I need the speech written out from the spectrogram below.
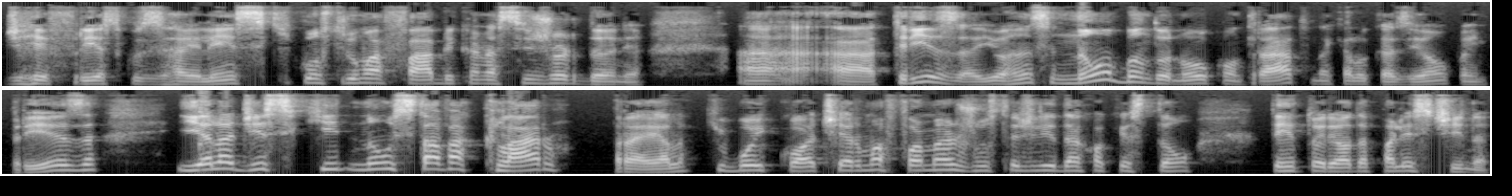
de refrescos israelenses que construiu uma fábrica na Cisjordânia. A, a atriz, a Johansen, não abandonou o contrato naquela ocasião com a empresa e ela disse que não estava claro para ela que o boicote era uma forma justa de lidar com a questão territorial da Palestina.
